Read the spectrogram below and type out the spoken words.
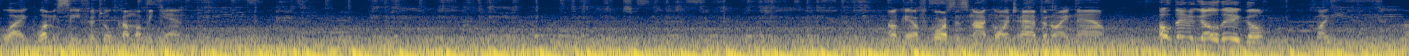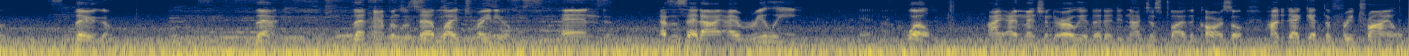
Like let me see if it will come up again. Okay, of course it's not going to happen right now. Oh, there you go, there you go. Like, there you go. That. That happens with satellite radio. And as I said, I, I really, well, I, I, mentioned earlier that I did not just buy the car. So how did I get the free trial?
